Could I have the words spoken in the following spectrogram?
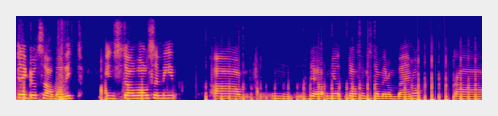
teď docela bavit. Instaloval jsem ji a dal, dal jsem si tam jenom jméno. A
